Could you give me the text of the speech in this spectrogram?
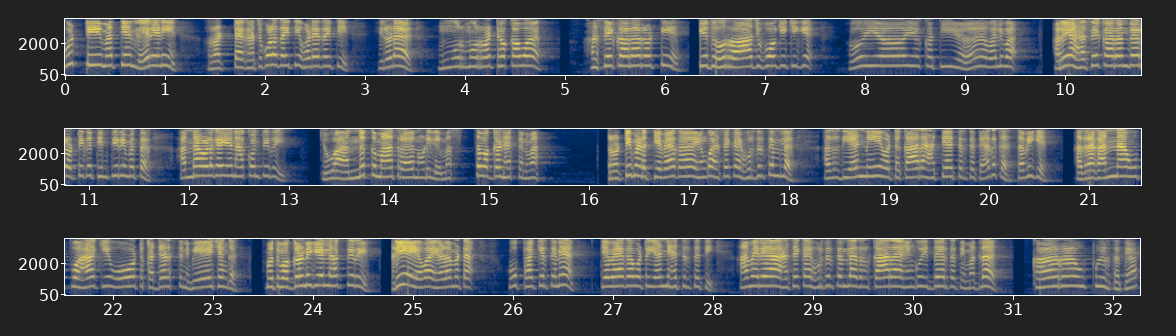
ಕುಟ್ಟಿ ಮತ್ತೇನ್ ಲೇರೇಣಿ ರೊಟ್ಟೆ ಹಚ್ಕೊಳ್ಳೋದೈತಿ ಹೊಡೆದೈತಿ ಇರಡ, ಮೂರ್ ಮೂರ್ ರೊಟ್ಟಿ ಹಾಕವ ಹಸಿ ಖಾರ ರೊಟ್ಟಿ. ಇದು ರಾಜ ರಾಜಭೋಗಿಕಿಗೆ. ಅಯ್ಯೋ ಕತಿಯ ವಲ್ವ. ಅರೆ, ಹಸಿಕಾರ ಅಂದ ರೊಟ್ಟಿಗೆ ತಿಂತೀರಿ ಮತ್ತೆ? ಅನ್ನ ಒಳಗೆ ಏನ್ ಹಾಕೊಂತೀರಿ? ಇವ ಅನ್ನಕ್ಕೆ ಮಾತ್ರ ನೋಡಿಲೆ, ಮಸ್ತ್. काय रे उपयोग त्या?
